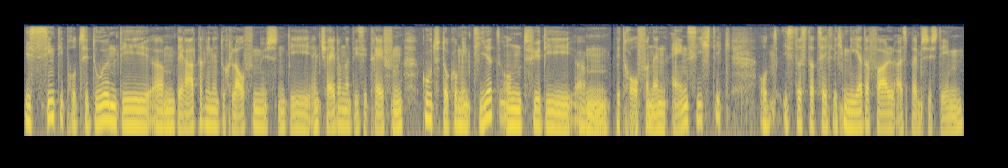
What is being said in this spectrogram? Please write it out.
Es sind die Prozeduren, die ähm, Beraterinnen durchlaufen müssen, die Entscheidungen, die sie treffen, gut dokumentiert und für die ähm, Betroffenen einsichtig? Und ist das tatsächlich mehr der Fall, als beim System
